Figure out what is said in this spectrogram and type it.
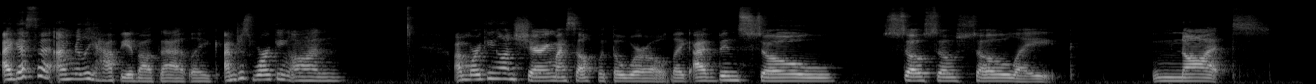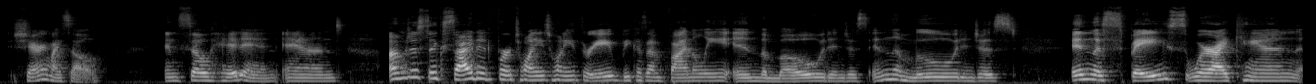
I guess I'm really happy about that. Like I'm just working on I'm working on sharing myself with the world. Like I've been so so so so like not sharing myself and so hidden and I'm just excited for 2023 because I'm finally in the mode and just in the mood and just in the space where I can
